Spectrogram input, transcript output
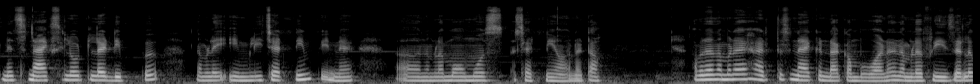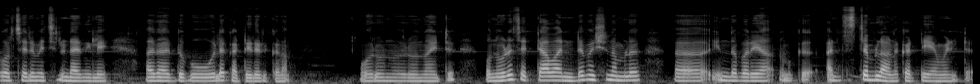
പിന്നെ സ്നാക്സിലോട്ടുള്ള ഡിപ്പ് നമ്മൾ ഇംലി ചട്നിയും പിന്നെ നമ്മളെ മോമോസ് ചട്നിയുമാണ് കേട്ടോ അപ്പോൾ നമ്മുടെ അടുത്ത സ്നാക്ക് ഉണ്ടാക്കാൻ പോവാണ്. നമ്മൾ ഫ്രീസറിൽ കുറച്ച് നേരം വെച്ചിട്ടുണ്ടായിരുന്നില്ലേ? അത് അതുപോലെ കട്ട് ചെയ്തെടുക്കണം. ഓരോന്നോരോന്നായിട്ട് ഒന്നുകൂടെ സെറ്റ് ആവാനുണ്ട്. പക്ഷെ നമ്മൾ എന്താ പറയുക നമുക്ക് അഡ്ജസ്റ്റബിളാണ് കട്ട് ചെയ്യാൻ വേണ്ടിയിട്ട്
